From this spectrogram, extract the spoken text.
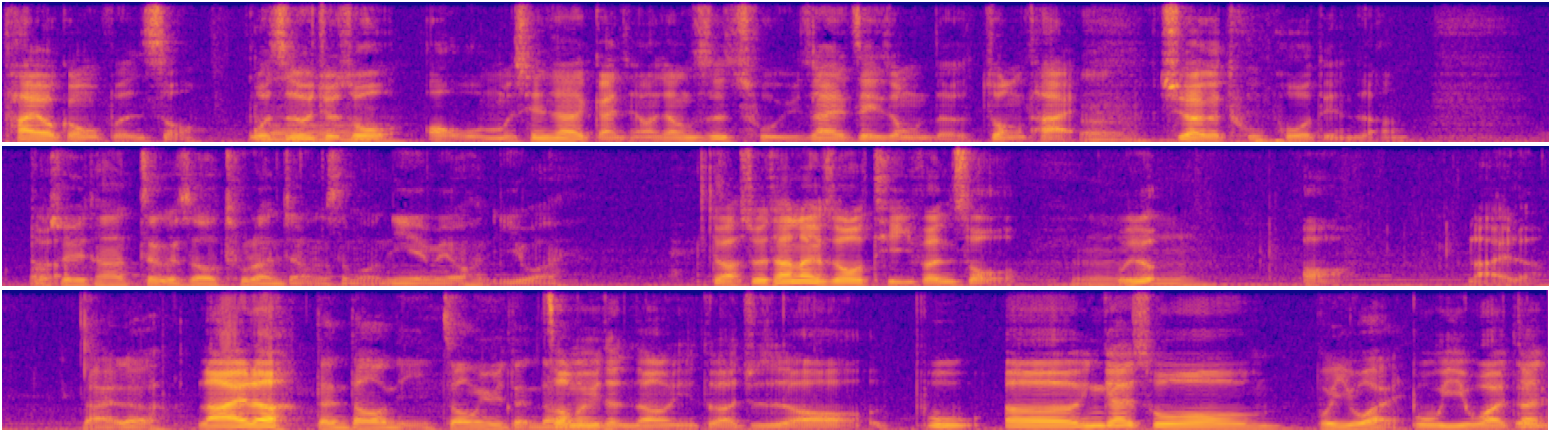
他要跟我分手，我只会觉得说，哦，我们现在的感情好像是处于在这种的状态，需要一个突破点这样。哦所以他这个时候突然讲了什么，你也没有很意外。对啊，所以他那个时候提分手，我就哦来了。来了，来了，等到你，终于等到你，终于等到你，对啊，就是哦不呃，应该说不意外，不意外，但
